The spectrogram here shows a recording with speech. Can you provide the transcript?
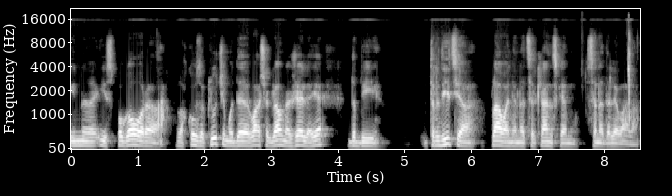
In eh, iz pogovora lahko zaključimo, da je vaša glavna želja, je, da bi tradicija plavanja na crkljanskem se nadaljevala.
